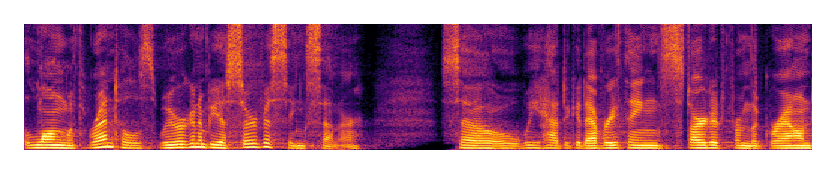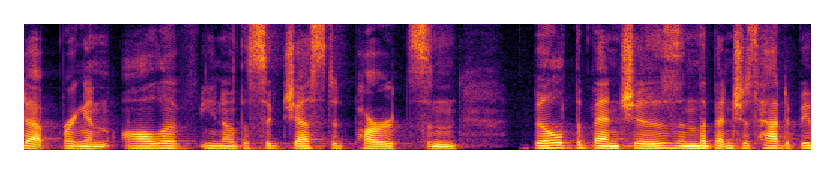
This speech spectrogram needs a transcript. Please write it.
along with rentals, we were going to be a servicing center. So we had to get everything started from the ground up, bring in all of you know the suggested parts and build the benches, and the benches had to be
